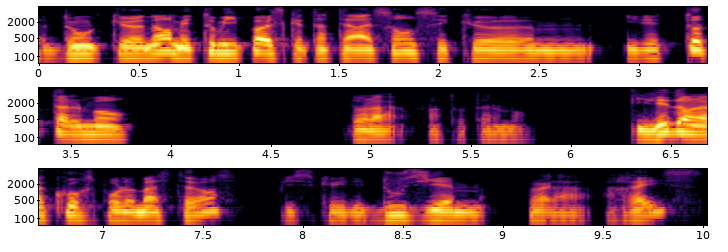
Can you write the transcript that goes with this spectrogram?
Donc, euh, non, mais Tommy Paul, ce qui est intéressant, c'est que hum, il est totalement dans la. Enfin, totalement. Il est dans la course pour le Masters, puisqu'il est 12e Ouais. à la race,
